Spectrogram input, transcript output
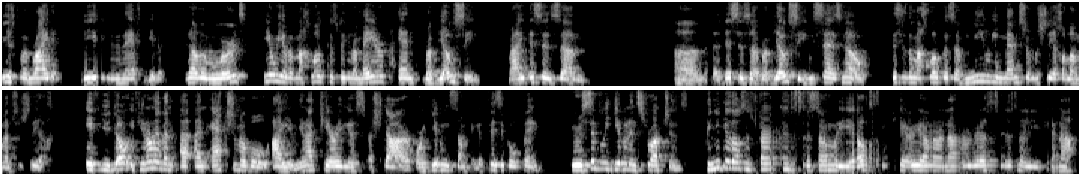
and write it. They have to give it. In other words, here we have a machlokas between Rameir and Rabbi Yossi, right? This is um, um, this is uh, Rabbi Yossi who says no. This is the machlokas of mili memser l'shliach alom memser shliach. If you don't, if you don't have an, a, an actionable item, you're not carrying a, a star or giving something, a physical thing. You're simply given instructions. Can you give those instructions to somebody else to carry on or not? Rabbi says, no, you cannot.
